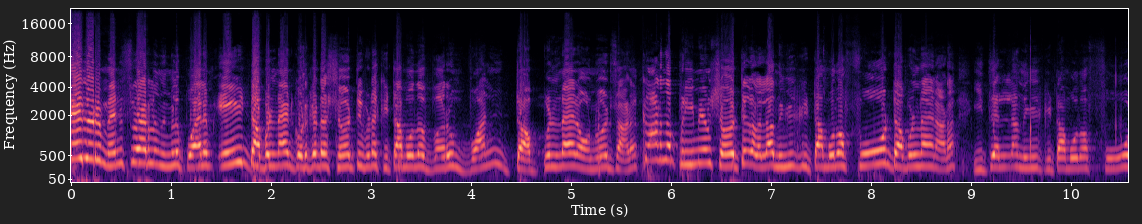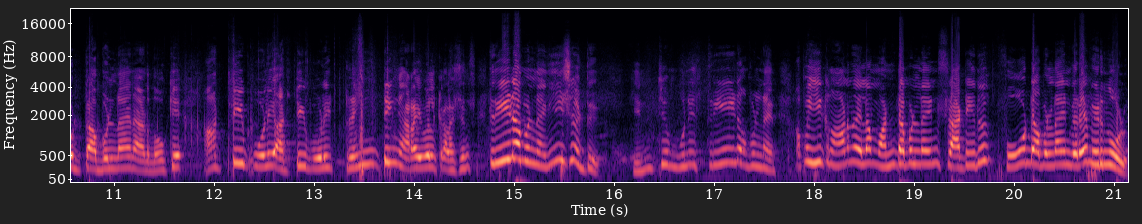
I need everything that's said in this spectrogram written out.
ഏതൊരു മെൻസ് വെയറിൽ നിങ്ങൾ പോയാലും എയ്റ്റ് ഡബിൾ നയൻ കൊടുക്കേണ്ട ഷർട്ട് ഇവിടെ കിട്ടാൻ പോകുന്ന വെറും വൺ ഡബിൾ നയൻ ഓൺവേർഡ്സ് ആണ്. കാണുന്ന പ്രീമിയം ഷർട്ടുകളെല്ലാം നിങ്ങൾക്ക് കിട്ടാൻ പോകുന്ന ഫോർ ഡബിൾ നയൻ ആണ്. ഇതെല്ലാം നിങ്ങൾക്ക് കിട്ടാൻ പോകുന്ന ഫോർ ഡബിൾ നയൻ ആണ്. നോക്കിയേ അടിപൊളി അടിപൊളി trending arrival collections three double nine ഈ ഷർട്ട് എന്റെ മോനെ ത്രീ ഡബിൾ നയൻ അപ്പോൾ ഈ കാണുന്നതെല്ലാം വൺ ഡബിൾ നയൻ സ്റ്റാർട്ട് ചെയ്ത് ഫോർ ഡബിൾ നയൻ വരെ വരുന്നുള്ളൂ.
